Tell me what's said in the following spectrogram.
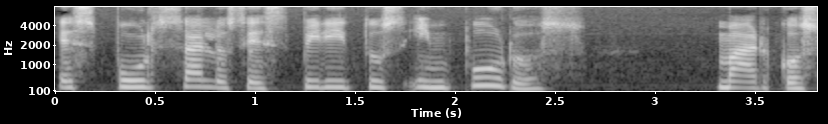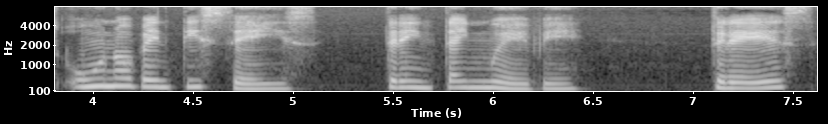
Expulsa los espíritus impuros. Marcos 1, 26, 39, 3,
